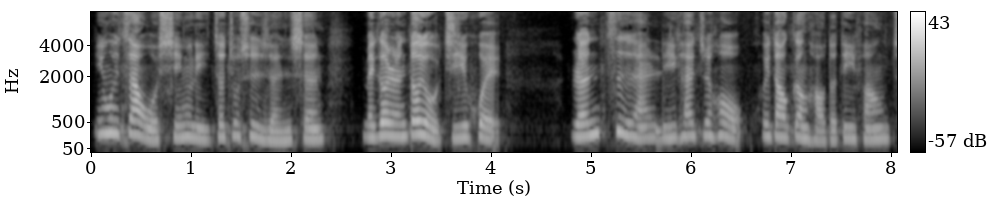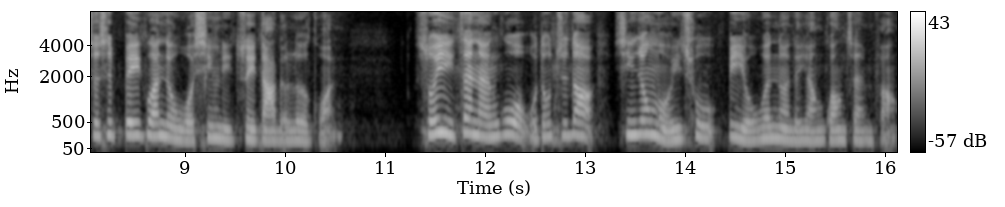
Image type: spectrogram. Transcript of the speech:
因为在我心里这就是人生，每个人都有机会。人自然离开之后会到更好的地方，这是悲观的我心里最大的乐观。所以再难过，我都知道心中某一处必有温暖的阳光绽放。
